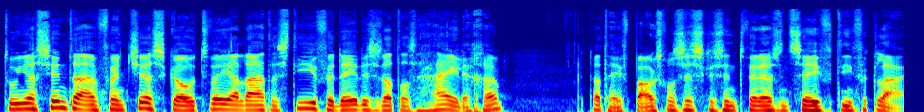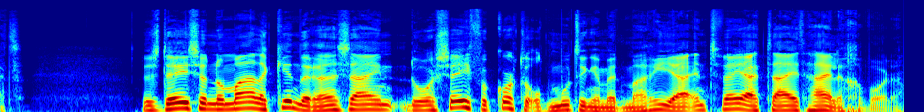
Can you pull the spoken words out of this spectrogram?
Toen Jacinta en Francesco twee jaar later stierven, deden ze dat als heiligen. Dat heeft Paus Franciscus in 2017 verklaard. Dus deze normale kinderen zijn door zeven korte ontmoetingen met Maria in twee jaar tijd heilig geworden.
